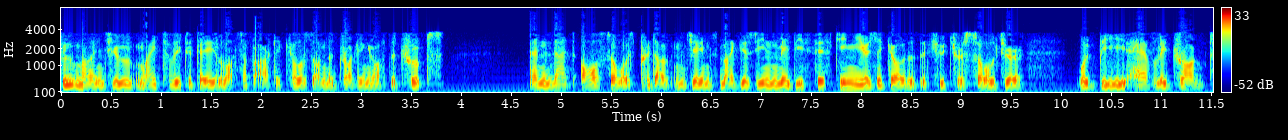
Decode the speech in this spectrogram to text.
too, mind you, mightily today. Lots of articles on the drugging of the troops. And that also was put out in Jane's magazine maybe 15 years ago that the future soldier would be heavily drugged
